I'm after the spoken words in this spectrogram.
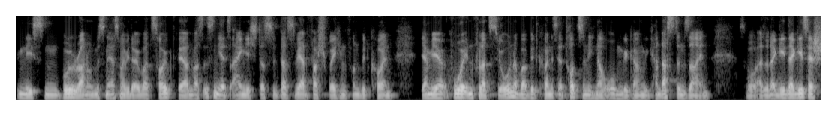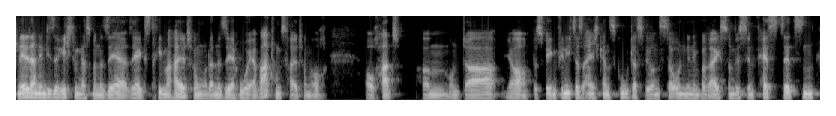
im nächsten Bullrun und müssen erstmal wieder überzeugt werden, was ist denn jetzt eigentlich das, das Wertversprechen von Bitcoin? Wir haben hier hohe Inflation, aber Bitcoin ist ja trotzdem nicht nach oben gegangen. Wie kann das denn sein? So, also da geht da es ja schnell dann in diese Richtung, dass man eine sehr, sehr extreme Haltung oder eine sehr hohe Erwartungshaltung auch, auch hat. Ähm, und da, ja, deswegen finde ich das eigentlich ganz gut, dass wir uns da unten in dem Bereich so ein bisschen festsetzen,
